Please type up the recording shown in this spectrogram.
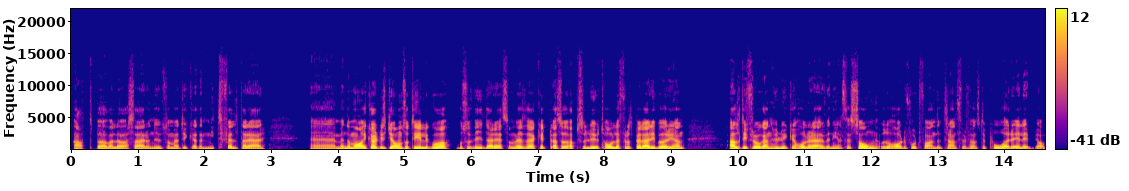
att behöva lösa här och nu som jag tycker att en mittfältare är eh, men de har ju Curtis Jones att tillgå och så vidare som väl säkert, alltså absolut håller för att spela här i början. Allt i frågan hur mycket håller det här över en hel säsong och då har du fortfarande transferfönster på dig, eller ja,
